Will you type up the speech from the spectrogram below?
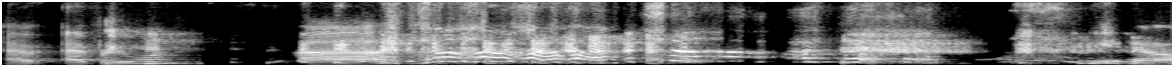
Everyone. Uh, you know,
